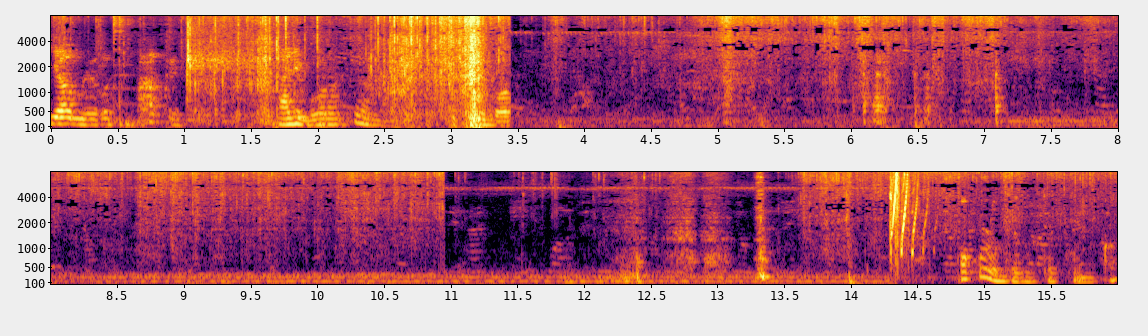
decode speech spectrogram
야물고 딱. 아직 몰았어. 뭐. 거꾸로 되고 때 보니까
